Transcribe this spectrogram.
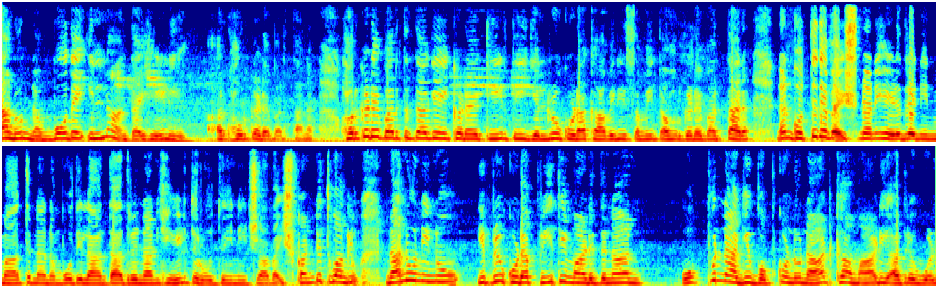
ನಾನು ನಂಬೋದೇ ಇಲ್ಲ ಅಂತ ಹೇಳಿ ಹೊರಗಡೆ ಬರ್ತಾನೆ. ಹೊರಗಡೆ ಬರ್ತಿದ್ದಾಗೆ ಈ ಕಡೆ ಕೀರ್ತಿ ಎಲ್ಲರೂ ಕೂಡ ಕಾವೇರಿ ಸಮೇತ ಹೊರಗಡೆ ಬರ್ತಾರೆ. ನನಗೆ ಗೊತ್ತಿದೆ ವೈಶ್ ನಾನು ಹೇಳಿದ್ರೆ ನಿನ್ನ ಮಾತನ್ನ ನಂಬೋದಿಲ್ಲ ಅಂತ, ಆದರೆ ನಾನು ಹೇಳ್ತಿರೋದು ನಿಜ. ವೈಶ್, ಖಂಡಿತವಾಗ್ಲೂ ನಾನು, ನೀನು ಇಬ್ಬರು ಕೂಡ ಪ್ರೀತಿ ಮಾಡಿದ್ದನ್ನ ಒಪ್ಪನ್ನಾಗಿ ಒಪ್ಕೊಂಡು ನಾಟಕ ಮಾಡಿ, ಆದರೆ ಒಳ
